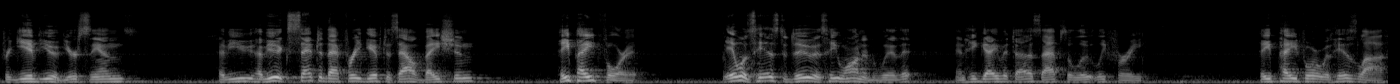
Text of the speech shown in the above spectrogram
forgive you of your sins? Have you, have you accepted that free gift of salvation? He paid for it. It was His to do as He wanted with it, and He gave it to us absolutely free. He paid for it with His life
